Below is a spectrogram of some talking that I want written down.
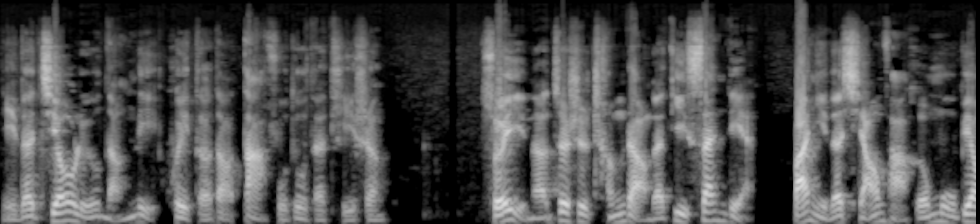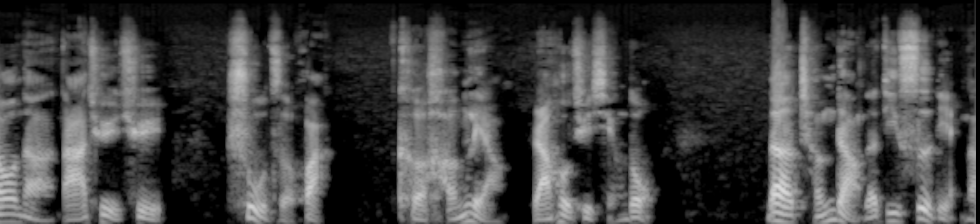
你的交流能力会得到大幅度的提升。所以呢，这是成长的第三点，把你的想法和目标呢拿去去数字化、可衡量，然后去行动。那成长的第四点呢，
